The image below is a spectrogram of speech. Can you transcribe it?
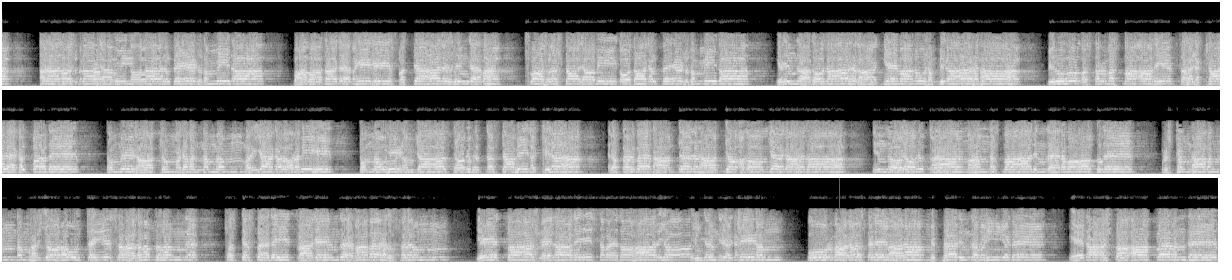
अनाथसुदायामीतोताकल्पेषु संवीता वावाता च महेशे स्वस्याः जुधिङ्गमः श्वासुनष्टायामी तोताकल्पेषु संवीता यदिन्द्रादोदाशराज्ञे मानुषम्बिगाहताः विरूपः सर्वस्मा आसीत् सह यक्षाय कल्पते त्वम् रेषाक्षम् मघवन्नम्रम् मर्याकरो रवीः। त्वम् नौहीणम् चास्याभिवृत्तश्चाभिदक्षिणः यः पर्वताम् च दधाज्ञो अपोऽव्यगाहताः इन्द्रो यो वृत्रहान्महम् तस्मादिन्द्र नमोऽस्तु ते। पृष्ठम् धावन्तम् हर्यो रौच्चैः श्रवसमब्रुवन् स्वस्त्यस्व जयित्राजेन्द्रमावहदुःसजम् ये त्वा श्वेतादेः सवसोहार्यो युञ्जन्ति दक्षिणम्। पूर्वागमस्य देवानाम् बिभ्रदिन्द्रमहीयते। एताश्वा आप्लवन्ते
